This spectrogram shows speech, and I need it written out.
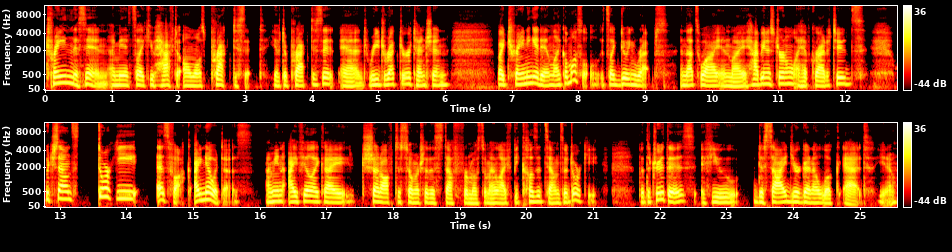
train this in, I mean, it's like you have to almost practice it. You have to practice it and redirect your attention by training it in like a muscle. It's like doing reps. And that's why in my happiness journal, I have gratitudes, which sounds dorky as fuck. I know it does. I mean, I feel like I shut off to so much of this stuff for most of my life because it sounds so dorky. But the truth is, if you decide you're going to look at, you know,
